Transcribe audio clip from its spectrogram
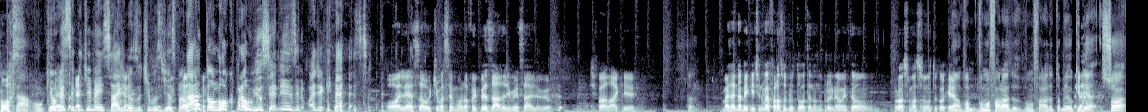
Nossa. Tá, o que eu recebi é... de mensagem nos últimos dias falando, ah, tô louco pra ouvir o Senise no podcast. Olha, essa última semana foi pesada de mensagem, viu? Te falar que... Tá. Mas ainda bem que a gente não vai falar sobre o Tottenham no programa, então, próximo assunto, qual é? Não, vamos, vamos falar do, vamos falar do Tottenham. Eu queria só,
